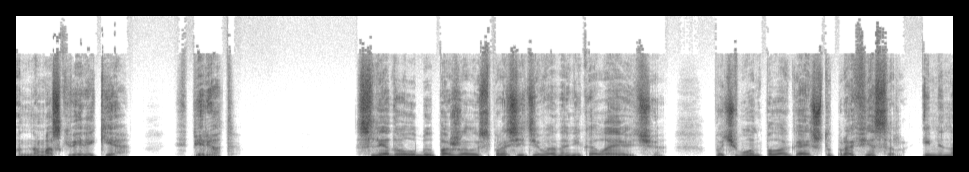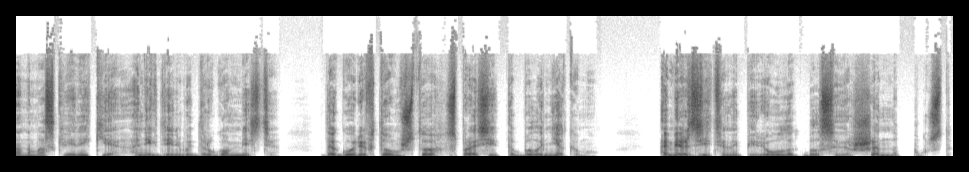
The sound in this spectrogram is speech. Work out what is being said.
он на Москве-реке. Вперед!» Следовало бы, пожалуй, спросить Ивана Николаевича, Почему он полагает, что профессор именно на Москве-реке, а не где-нибудь в другом месте? Да горе в том, что спросить-то было некому. Омерзительный переулок был совершенно пуст.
